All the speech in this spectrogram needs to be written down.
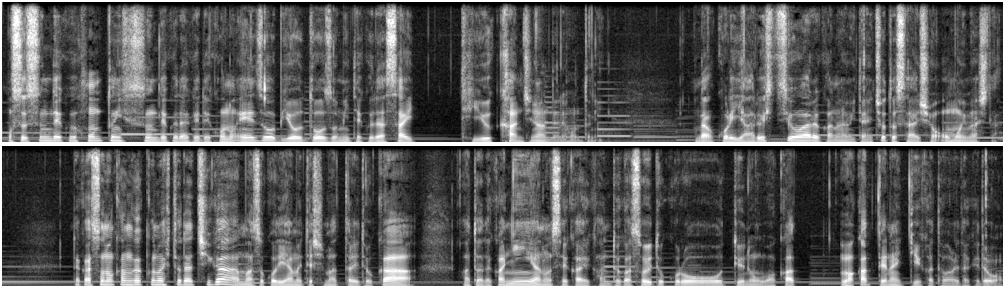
もう進んでいく本当に進んでいくだけでこの映像美をどうぞ見てくださいっっていう感じなんだよね本当に。だからこれやる必要あるかなみたいにちょっと最初思いました。だからその感覚の人たちが、まあ、そこでやめてしまったりとかあとはだからニーヤの世界観とかそういうところっていうのを分か分かってないっていう方はあれだけど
